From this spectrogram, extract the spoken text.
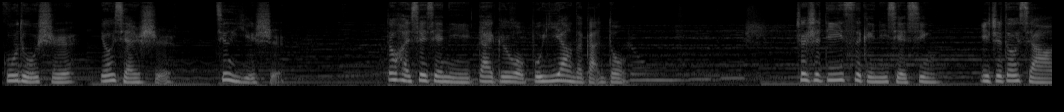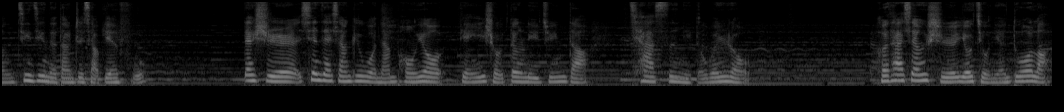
孤独时、悠闲时、静意时，都很谢谢你带给我不一样的感动。这是第一次给你写信，一直都想静静的当只小蝙蝠，但是现在想给我男朋友点一首邓丽君的《恰似你的温柔》。和他相识有九年多了，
